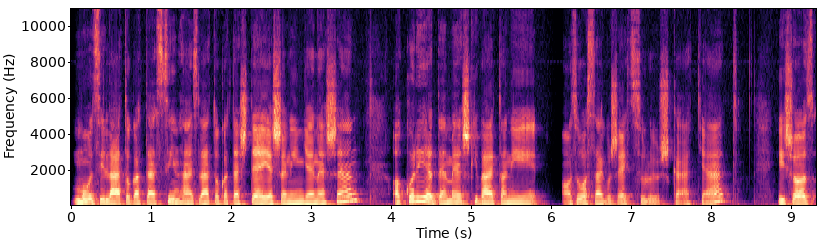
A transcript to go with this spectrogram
mozi látogatás, színház látogatás teljesen ingyenesen, akkor érdemes kiváltani az országos egyszülős kártyát, és az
